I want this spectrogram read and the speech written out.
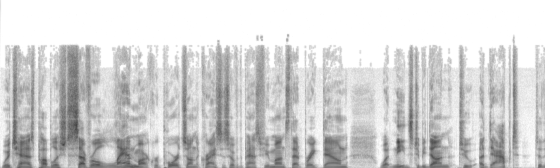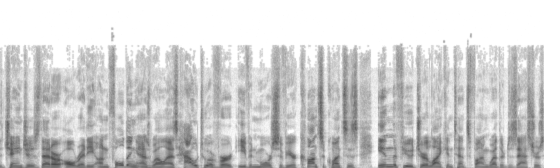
which has published several landmark reports on the crisis over the past few months that break down what needs to be done to adapt to the changes that are already unfolding, as well as how to avert even more severe consequences in the future, like intensifying weather disasters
